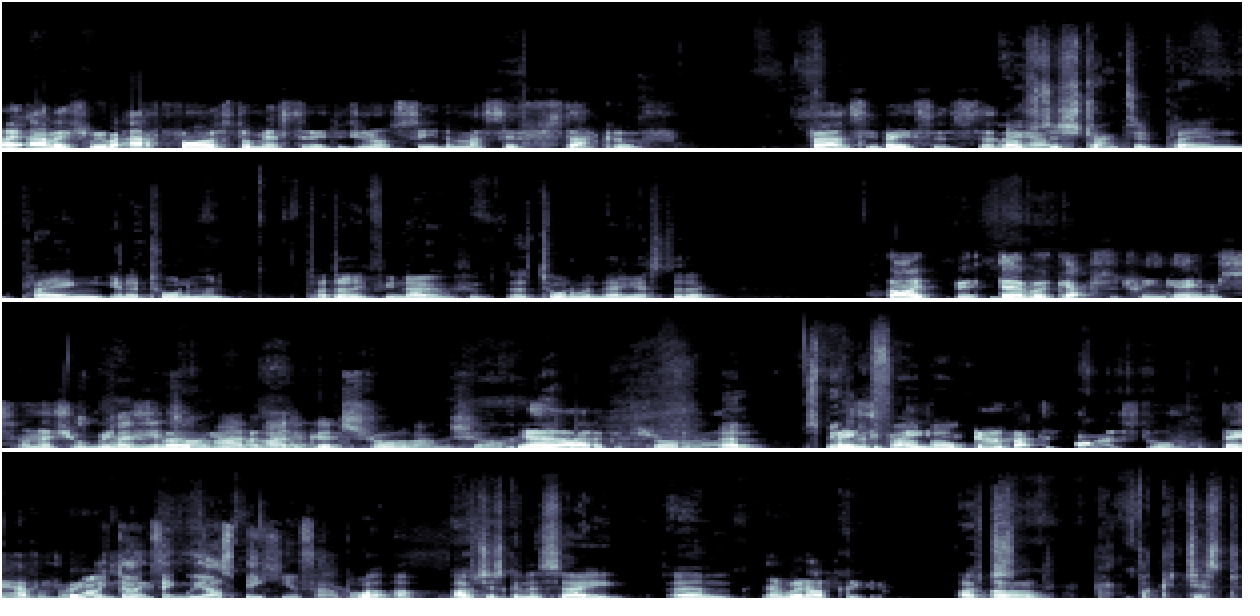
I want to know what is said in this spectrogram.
Hey, Alex, we were at Firestorm yesterday. Did you not see the massive stack of fancy bases that they I was have? distracted playing playing in a tournament. I don't know if you know the tournament there yesterday. I there were gaps between games unless you're really Plenty slow. of time. I had, I had a good stroll around the shop. Yeah, I had a good stroll. around. Um, speaking Basically, of Foul go back to Firestorm. They have a very I good. don't selection. think we are speaking of foul ball. well, I, I was just going to say, um, No, we're not. speaking. I was just, Uh-oh. fucking just,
